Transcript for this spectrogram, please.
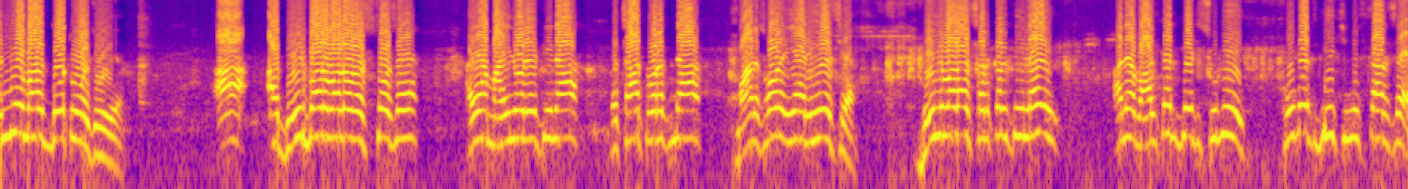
અન્ય માર્ગ ગોઠવો જોઈએ. આ આ ભીડભાડવાળો રસ્તો છે, અહીંયા માઇનોરિટીના પછાત વર્ગના માણસો અહીંયા રહે છે. ભીલવાળા સર્કલથી લઈ અને વાલકેટ ગેટ સુધી ખૂબ જ ગીચ વિસ્તાર છે.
